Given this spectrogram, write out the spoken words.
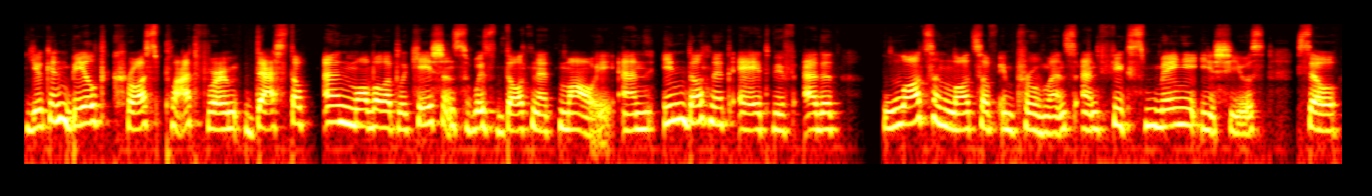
You can build cross-platform desktop and mobile applications with .NET MAUI. And in .NET 8, we've added lots and lots of improvements and fixed many issues. So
